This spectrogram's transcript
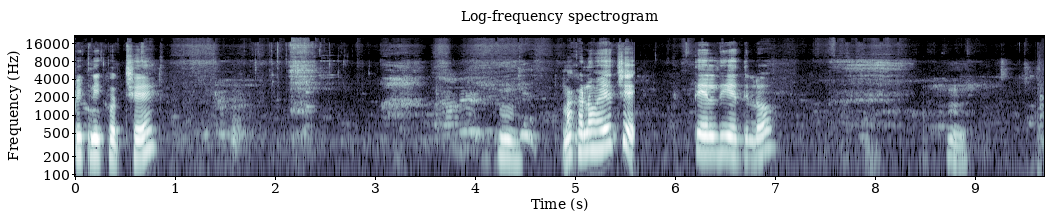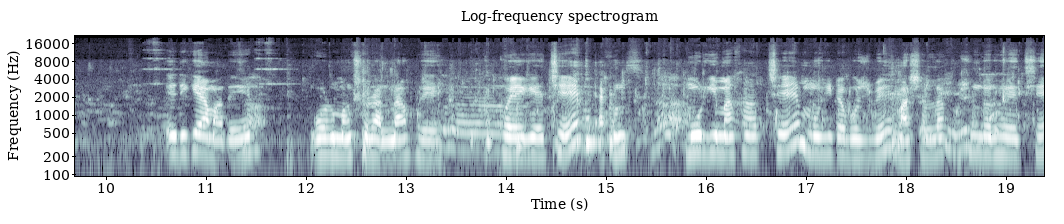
পিকনিক হচ্ছে। হুম, মাখানো হয়েছে? তেল দিয়ে দিল। হুম। এদিকে আমাদের গরুর মাংস রান্না হয়ে হয়ে গেছে। এখন মুরগি মাখা হচ্ছে মুরগিটা বসবে। মার্শাল্লাহ খুব সুন্দর হয়েছে।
